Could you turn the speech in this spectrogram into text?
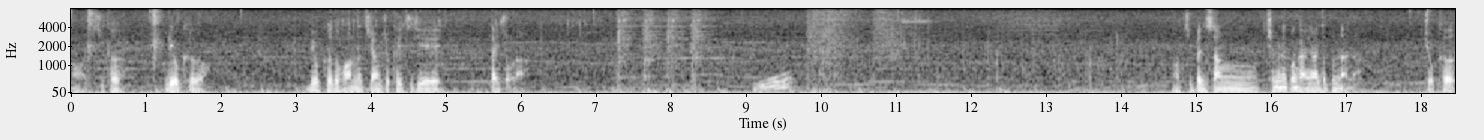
哦，几颗。六颗哦，六颗的话，那这样就可以直接带走了。哦，基本上前面的关卡应该都不难了，九颗。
